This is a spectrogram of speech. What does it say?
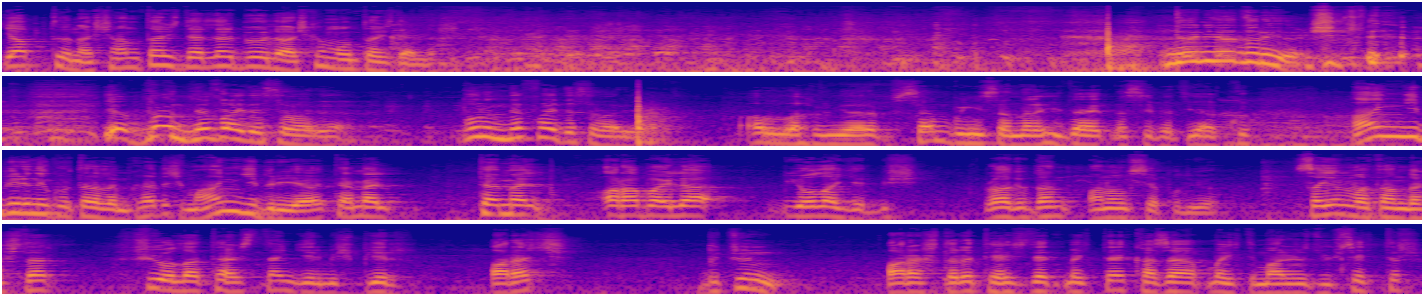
Yaptığına şantaj derler, böyle aşka montaj derler. Dönüyor duruyor. Şimdi, ya bunun ne faydası var ya? Bunun ne faydası var ya? Allah'ım ya sen bu insanlara hidayet nasip et ya. Hangi birini kurtaralım kardeşim? Hangi biri ya? Temel temel arabayla yola girmiş. Radyodan anons yapılıyor. Sayın vatandaşlar şu yola tersten girmiş bir araç bütün araçları tehdit etmekte, kaza yapma ihtimaliniz yüksektir.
